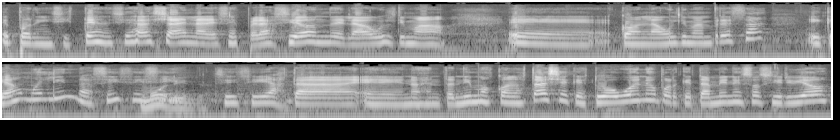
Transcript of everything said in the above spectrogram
eh, por insistencia, ya en la desesperación de la última, eh, con la última empresa, y quedó muy linda, sí, sí, Muy sí. linda. Sí, sí, hasta eh, nos entendimos con los talles, que estuvo bueno, porque también eso sirvió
